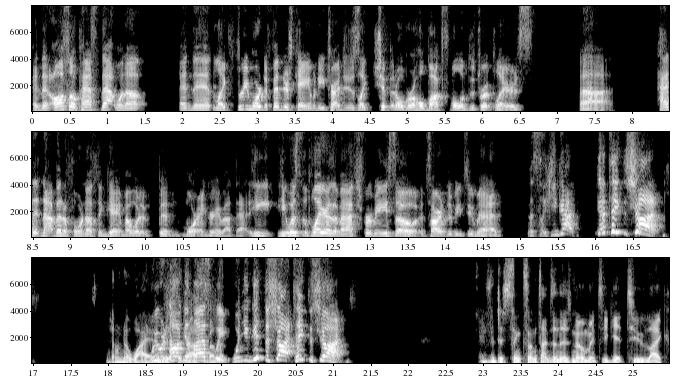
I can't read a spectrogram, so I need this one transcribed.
and then also passed that one up and then like three more defenders came and he tried to just like chip it over a whole box full of Detroit players. Uh had it not been a four nothing game, I would have been more angry about that. He he was the player of the match for me, so it's hard to be too mad. It's like you got you got to take the shot. I don't know why. We were talking last week. That. When you get the shot, take the shot. I just think sometimes in those moments you get too like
